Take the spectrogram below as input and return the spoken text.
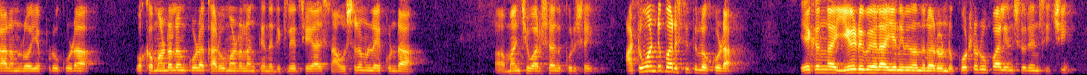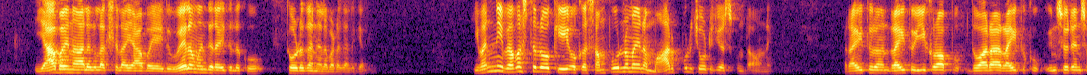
కాలంలో ఎప్పుడూ కూడా ఒక మండలం కూడా కరువు మండలం కింద డిక్లేర్ చేయాల్సిన అవసరం లేకుండా మంచి వర్షాలు కురిశాయి. అటువంటి పరిస్థితుల్లో కూడా ఏకంగా ఏడు వేల ఎనిమిది వందల రెండు కోట్ల రూపాయల ఇన్సూరెన్స్ ఇచ్చి యాభై నాలుగు లక్షల యాభై ఐదు వేల మంది రైతులకు తోడుగా నిలబడగలిగాం. ఇవన్నీ వ్యవస్థలోకి ఒక సంపూర్ణమైన మార్పులు చోటు చేసుకుంటా ఉన్నాయి. రైతుల రైతు ఈ క్రాప్ ద్వారా రైతుకు ఇన్సూరెన్స్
